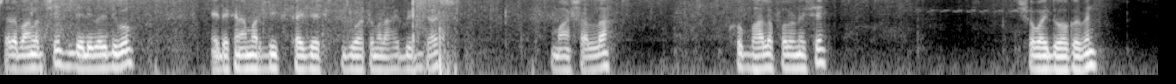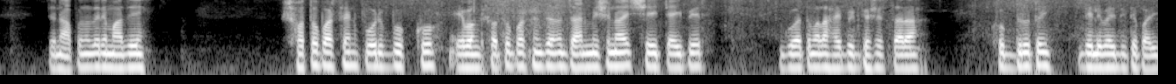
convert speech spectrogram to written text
সারা বাংলাদেশে ডেলিভারি দিব। এই দেখেন আমার বিগ সাইজের গুয়াতেমালা হাইব্রিড ঘাস মাশাল্লাহ খুব ভালো ফলন হয়েছে। সবাই দোয়া করবেন। যেন আপনাদের মাঝে শত পার্সেন্ট পরিপক্ক এবং শত পার্সেন্ট যেন জার্মিশন হয়, সেই টাইপের গুয়াতেমালা হাইব্রিড ঘাসের চারা খুব দ্রুতই ডেলিভারি দিতে পারি।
